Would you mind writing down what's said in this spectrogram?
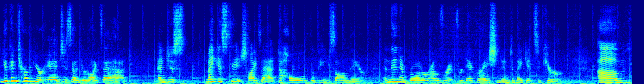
you can turn your edges under like that and just make a stitch like that to hold the piece on there and then embroider over it for decoration and to make it secure. Um,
